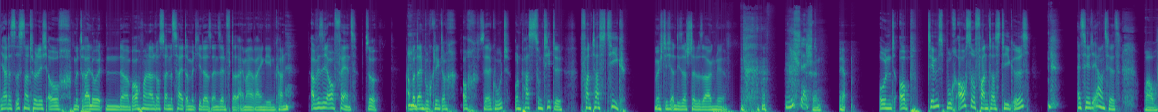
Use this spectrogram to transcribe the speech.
Ja, das ist natürlich auch mit drei Leuten, da braucht man halt auch seine Zeit, damit jeder seinen Senf da einmal reingeben kann. Aber wir sind ja auch Fans. So. Aber dein Buch klingt doch auch sehr gut und passt zum Titel. Fantastik, möchte ich an dieser Stelle sagen. Nee. Nicht schlecht. Schön. Ja. Und ob Tims Buch auch so fantastik ist, erzählt er uns jetzt. Wow.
